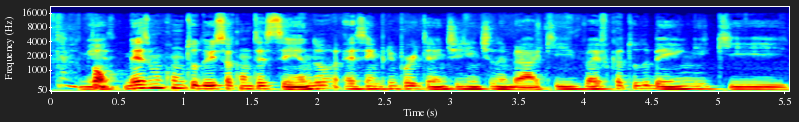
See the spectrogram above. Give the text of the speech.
Bom. mesmo com tudo isso acontecendo, é sempre importante a gente lembrar que vai ficar tudo bem e que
